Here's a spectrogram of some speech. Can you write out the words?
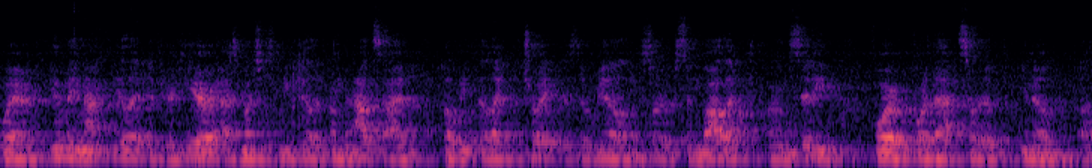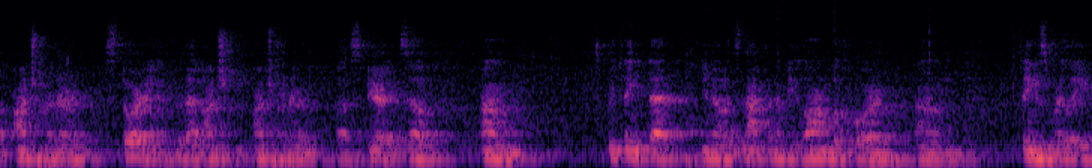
where you may not feel it if you're here as much as we feel it from the outside, but we feel like Detroit is the real sort of symbolic um, city for, for that sort of, you know, uh, entrepreneur story and for that entre entrepreneur uh, spirit. So um, we think that, you know, it's not going to be long before um, things really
